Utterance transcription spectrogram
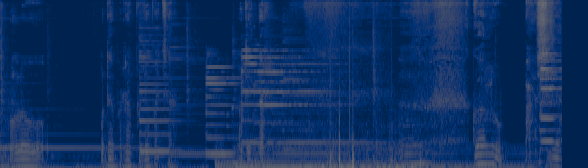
bang lu udah pernah punya pacar? Tinder? Uh, eh, gue lupa sih ya.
